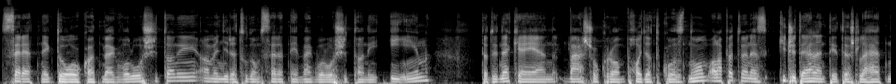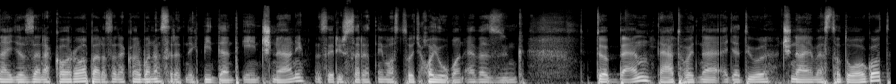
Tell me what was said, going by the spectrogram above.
Szeretnék dolgokat megvalósítani, amennyire tudom, szeretnék megvalósítani én, tehát, hogy ne kelljen másokra hagyatkoznom. Alapvetően ez kicsit ellentétes lehetne egy a zenekarral, bár a zenekarban nem szeretnék mindent én csinálni, ezért is szeretném azt, hogy hajóban evezzünk többen, tehát hogy ne egyedül csináljam ezt a dolgot.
